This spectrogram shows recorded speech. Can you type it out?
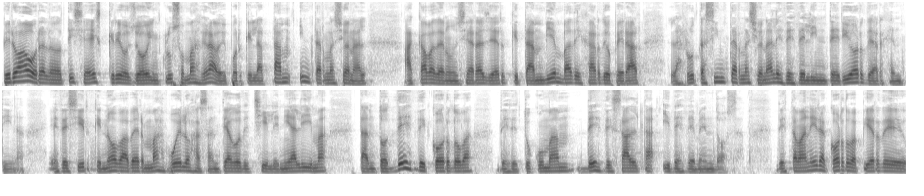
Pero ahora la noticia es, creo yo, incluso más grave, porque la TAM Internacional acaba de anunciar ayer que también va a dejar de operar las rutas internacionales desde el interior de Argentina. Es decir, que no va a haber más vuelos a Santiago de Chile ni a Lima, tanto desde Córdoba, desde Tucumán, desde Salta y desde Mendoza. De esta manera, Córdoba pierde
